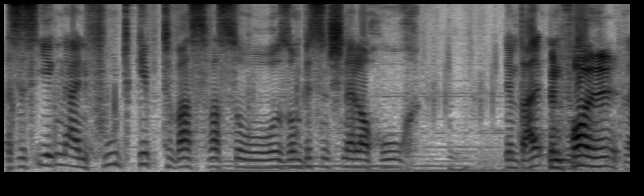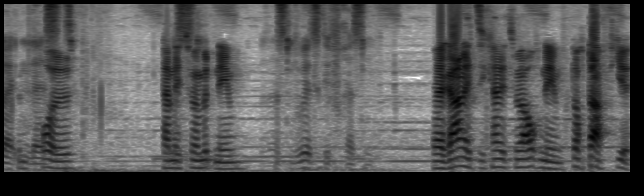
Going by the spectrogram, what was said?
dass es irgendein Food gibt, was, was so, so ein bisschen schneller hoch den Balken Bin voll. Bin lässt. voll. Kann nichts mehr mitnehmen. Was hast du jetzt gefressen? Ja, gar nichts. Ich kann nichts mehr aufnehmen. Doch, da, hier.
